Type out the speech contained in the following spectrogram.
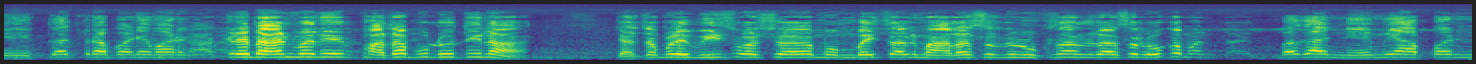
ते एकत्रपणे मराठी ठाकरे बँडमध्ये फाटाफूट होती ना. त्याच्यामुळे वीस वर्ष मुंबईचं आणि महाराष्ट्राचं नुकसान झालं असं लोक म्हणतात बघा नेहमी आपण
